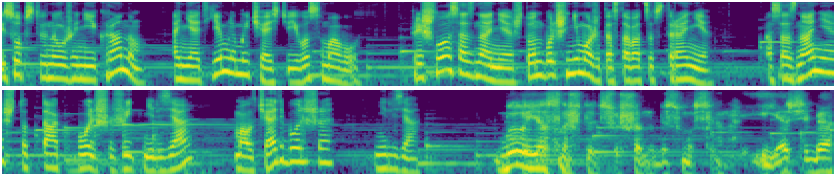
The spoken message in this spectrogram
И, собственно, уже не экраном, а неотъемлемой частью его самого. Пришло осознание, что он больше не может оставаться в стороне. Осознание, что так больше жить нельзя, молчать больше нельзя. Было ясно, что это совершенно бессмысленно. И я себя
